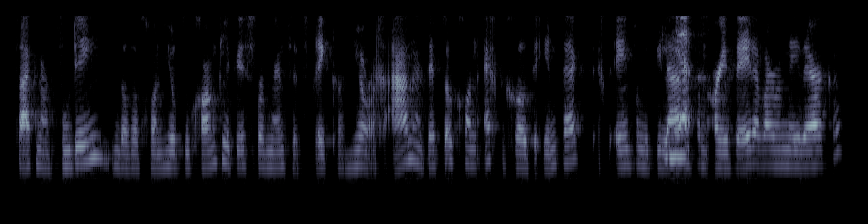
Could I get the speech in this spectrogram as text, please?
vaak naar voeding, omdat dat gewoon heel toegankelijk is voor mensen. Het spreekt gewoon heel erg aan en het heeft ook gewoon echt een grote impact. Het is echt een van de pilaren ja. van Ayurveda waar we mee werken.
